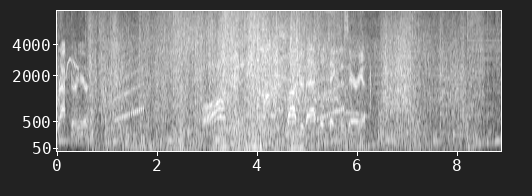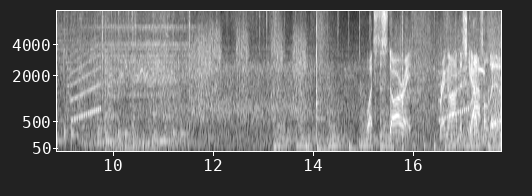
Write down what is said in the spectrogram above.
Raptor here. All finished. Roger that. We'll take this area. What's the story? Bring on the scaffolding.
